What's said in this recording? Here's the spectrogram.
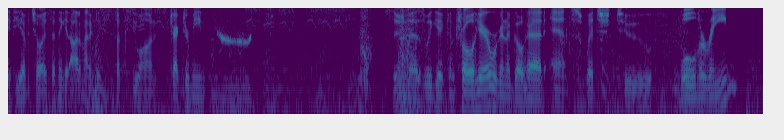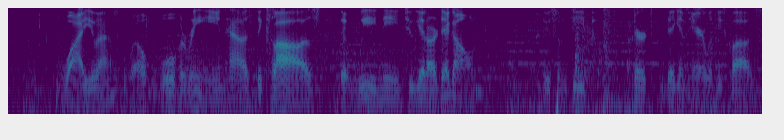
if you have a choice. I think it automatically sucks you on. Tractor beam. Soon as we get control here, we're going to go ahead and switch to Wolverine. Why you ask? Well, Wolverine has the claws that we need to get our dig on. Gonna do some deep dirt digging here with these claws.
